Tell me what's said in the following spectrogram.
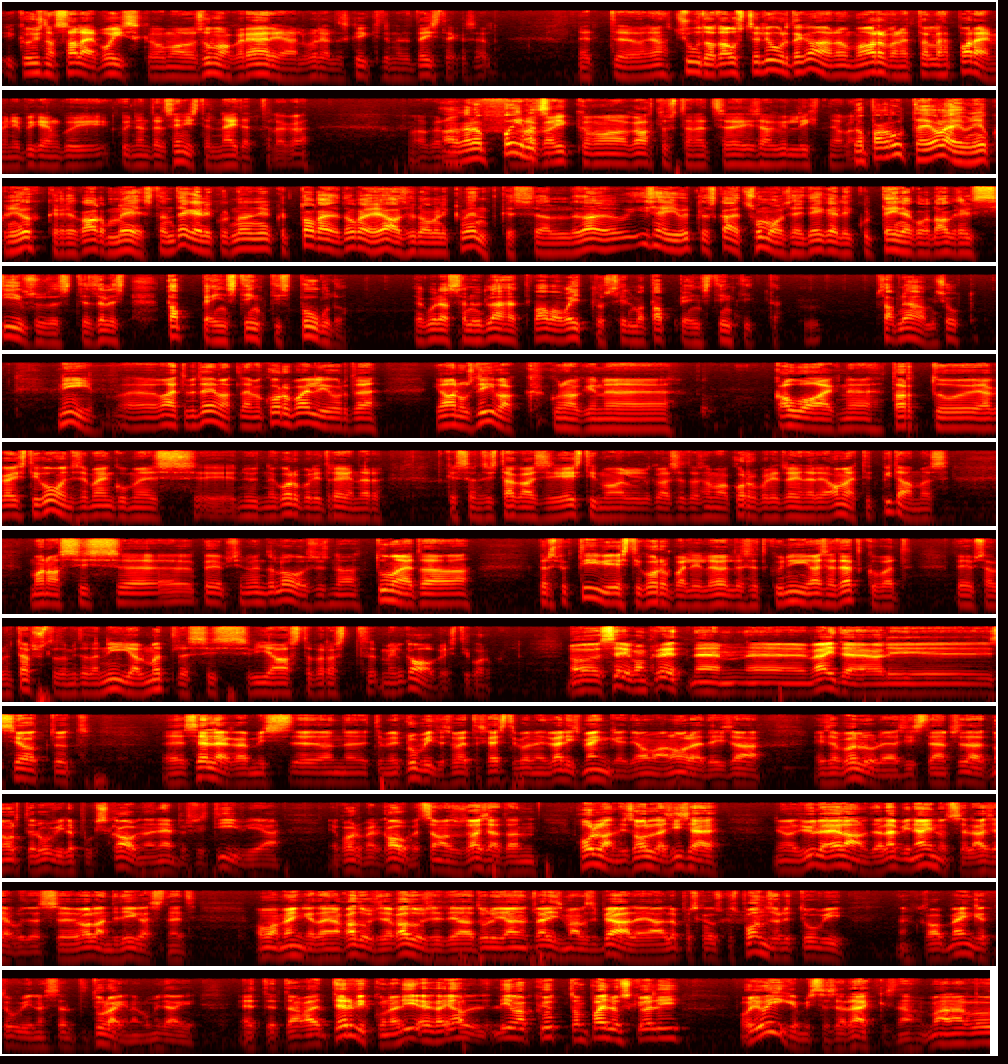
ikka üsna sale poiss ka oma sumokarjääri ajal, võrreldes kõikide nende teistega seal. et äh, jah, judo taust veel juurde ka, no ma arvan, et tal läheb paremini pigem kui, kui nendel senistel näidetel, aga aga noh, aga, no, põhimõtteliselt... aga ikka ma kahtlustan, et see ei saa küll lihtne olla. no Baruta ei ole ju niisugune jõhker ja karm mees, ta on tegelikult no niisugune tore, tore heasüdamlik vend, kes seal, ta ise ju ütles ka, et sumos jäi tegelikult teinekord agressiivsusest ja sellest tapjainstinktist puudu. ja kuidas sa nüüd lähed vabavõitlusse ilma tapjainstinktita? saab näha, mis juhtub. nii, vahetame teemat, läheme korvpalli juurde, Jaanus Liivak, kunagine kauaaegne Tartu ja ka Eesti koondise mängumees, nüüdne korvpallitreener, kes on siis tagasi Eestimaal ka sedasama korvpallitreeneri ametit pidamas, manas siis äh, Peep sinu enda loos üsna tumeda perspektiivi Eesti korvpallile, öeldes, et kui nii asjad jätkuvad, Peep saab nüüd täpsustada, mida ta nii all mõtles, siis viie aasta pärast meil kaob Eesti korvpall. no see konkreetne äh, väide oli seotud äh, sellega, mis on, ütleme, klubides võetakse hästi palju neid välismängijaid ja oma noored ei saa, ei saa põllule ja siis tähendab seda, et noortel huvi lõpuks kaob, nad ei näe perspektiivi ja ja korvpall kaob, et samasugused asjad on Hollandis olles ise niimoodi üle elanud ja läbi näinud selle asja, kuidas Hollandi liigast need oma mängijad aina kadusid ja kadusid ja tuli ainult välismaalasi peale ja lõpus kadus ka sponsorite huvi, noh, kaob mängijate huvi, noh sealt ei tulegi nagu midagi. et, et aga tervikuna li-, ega Liivaku jutt on paljuski oli, oli õige, mis ta seal rääkis, noh, ma nagu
